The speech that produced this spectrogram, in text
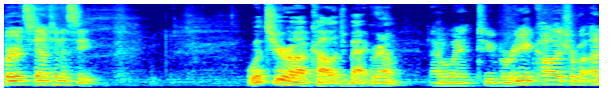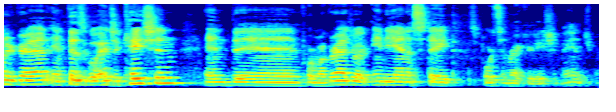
Byrdstown, Tennessee. What's your uh, college background? I went to Berea College for my undergrad in physical education, and then for my graduate, Indiana State Sports and Recreation Management.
